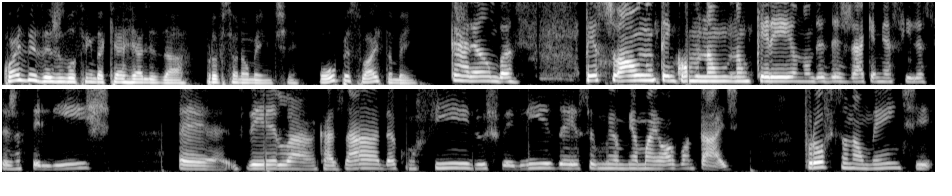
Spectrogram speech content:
Quais desejos você ainda quer realizar profissionalmente? Ou pessoais também? Caramba, pessoal não tem como não, não querer ou não desejar que a minha filha seja feliz, é, vê-la casada, com filhos, feliz, essa é a minha, minha maior vontade. Profissionalmente,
